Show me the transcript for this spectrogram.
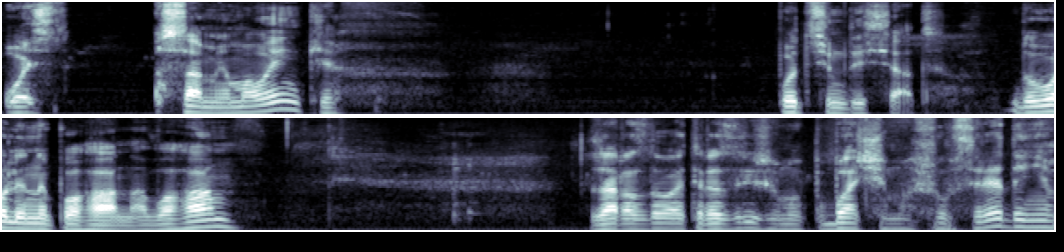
Ось самі маленькі. Под 70. Доволі непогана вага. Зараз давайте розріжемо, побачимо, що всередині.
